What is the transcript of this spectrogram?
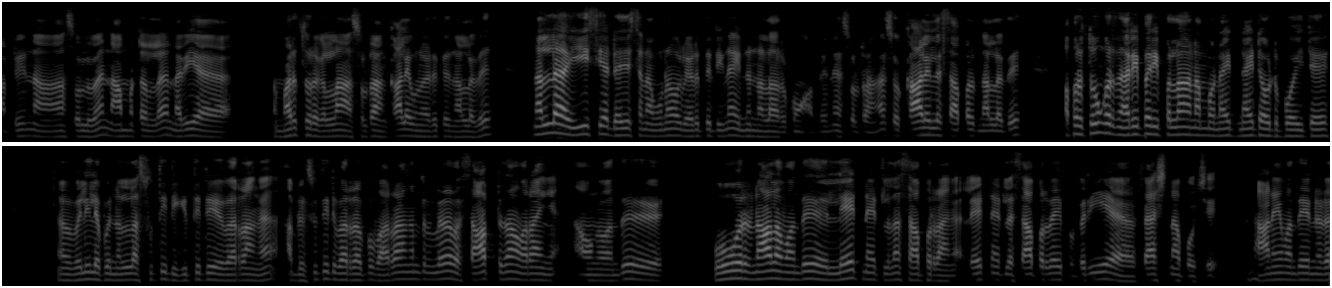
அப்படின்னு நான் சொல்லுவேன். நான் மட்டும் இல்லை நிறைய மருத்துவர்கள்லாம் சொல்றாங்க. காலை உணவு எடுக்கிறது நல்லது. நல்ல ஈஸியா டைஜெஸ்ட் ஆன உணவுகள் எடுத்துட்டீங்கன்னா, இன்னும் நல்லாருக்கும் அப்படின்னு சொல்றாங்க. ஸோ காலையில சாப்பிட்றது நல்லது. அப்புறம் தூங்குறது நிறைய பேர் இப்போல்லாம் நம்ம நைட் நைட் அவுட் போயிட்டு, வெளியில் வெளியில போய் நல்லா சுத்திட்டு கித்திட்டு வர்றாங்க. அப்படி சுத்திட்டு வர்றப்போ வர்றாங்கன்றத சாப்பிட்டு தான் வராங்க அவங்க வந்து ஒவ்வொரு நாளும் வந்து லேட் நைட்ல தான் சாப்பிட்றாங்க லேட் நைட்ல சாப்பிட்றதே இப்போ பெரிய ஃபேஷனா போச்சு. நானே வந்து என்னோட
